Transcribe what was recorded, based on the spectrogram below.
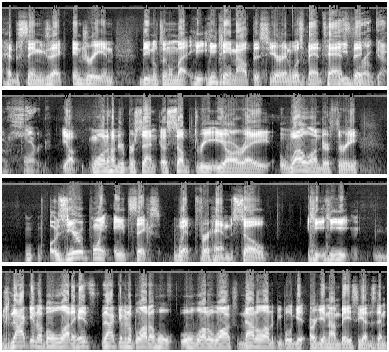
had the same exact injury, and Dinelson Lamet he he came out this year and was fantastic. He broke out hard. Yep, 100%. A sub three ERA, well under three. 0.86 whip for him. So he he's not giving up a whole lot of hits, not giving up a lot of whole, whole lot of walks. Not a lot of people get are getting on base against him,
